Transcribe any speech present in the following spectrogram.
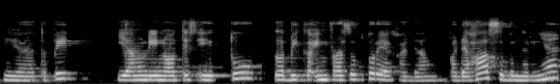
Iya tapi yang dinotis itu lebih ke infrastruktur ya kadang. Padahal sebenarnya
